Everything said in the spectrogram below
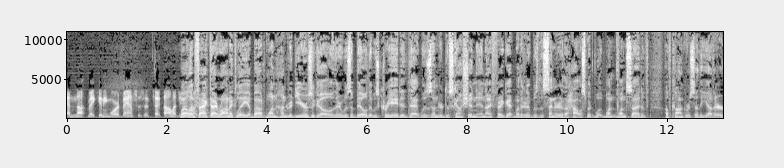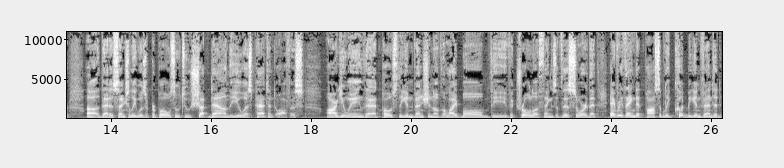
and not make any more advances in technology. Well, in fact, ironically, about 100 years ago, there was a bill that was created that was under discussion, and I forget whether it was the Senate or the House, but one, one side of, of Congress or the other, uh, that essentially was a proposal to shut down the U.S. Patent Office arguing that post the invention of the light bulb, the Victrola, things of this sort, that everything that possibly could be invented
